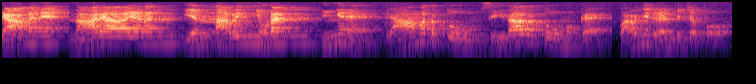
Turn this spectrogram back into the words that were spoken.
രാമനെ നാരായണൻ എന്നറിഞ്ഞുടൻ. ഇങ്ങനെ രാമതത്വവും സീതാതത്വവും ഒക്കെ പറഞ്ഞു കേൾപ്പിച്ചപ്പോ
